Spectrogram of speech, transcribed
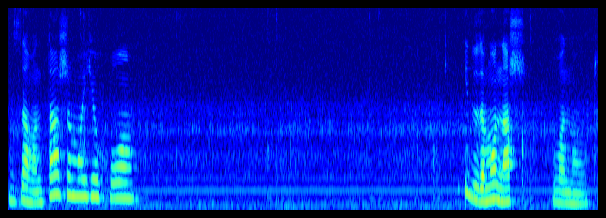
Завантажимо його. І додамо наш OneNote.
